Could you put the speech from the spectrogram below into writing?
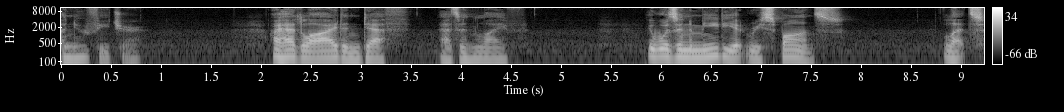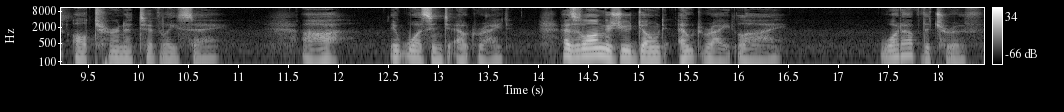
a new feature. I had lied in death as in life. It was an immediate response, let's alternatively say. Ah, it wasn't outright, as long as you don't outright lie. What of the truth?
